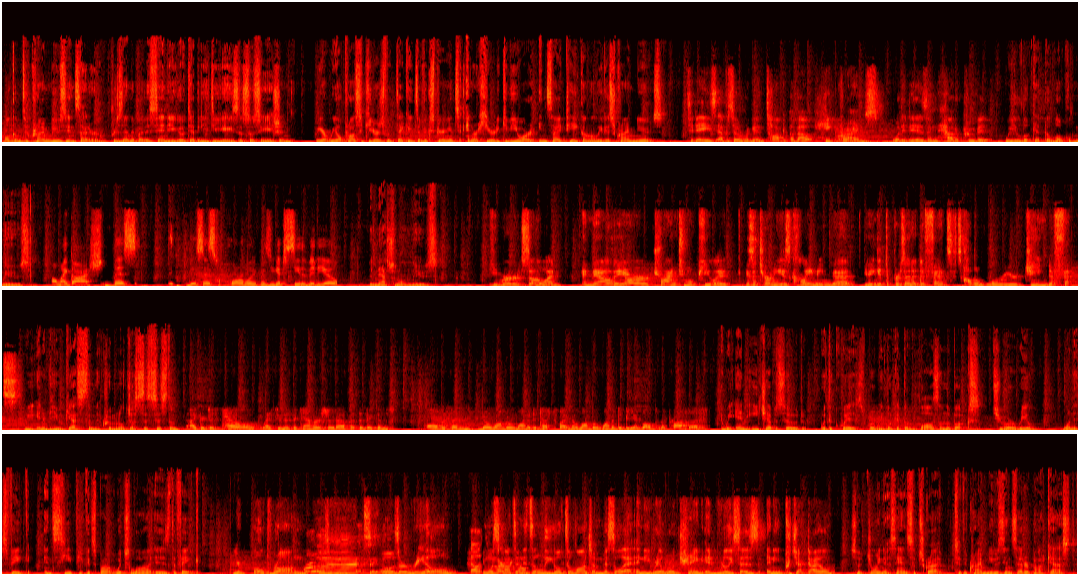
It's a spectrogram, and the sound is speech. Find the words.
Welcome to Crime News Insider, presented by the San Diego Deputy DAs Association. We are real prosecutors with decades of experience and are here to give you our inside take on the latest crime news. Today's episode, we're going to talk about hate crimes, what it is, and how to prove it. We look at the local news. Oh my gosh, this this is horrible because you get to see the video. The national news. He murdered someone and now they are trying to appeal it. His attorney is claiming that he didn't get to present a defense. It's called a Warrior Gene defense. We interview guests in the criminal justice system. I could just tell as soon as the camera showed up that the victims all of a sudden no longer wanted to testify, no longer wanted to be involved in the process. And we end each episode with a quiz where we look at the laws on the books. Two are real, one is fake, and see if you could spot which law is the fake. You're both wrong. What? Those are, those are real. Those In Wisconsin, real? it's illegal to launch a missile at any railroad train. It really says any projectile. So join us and subscribe to the Crime News Insider podcast.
